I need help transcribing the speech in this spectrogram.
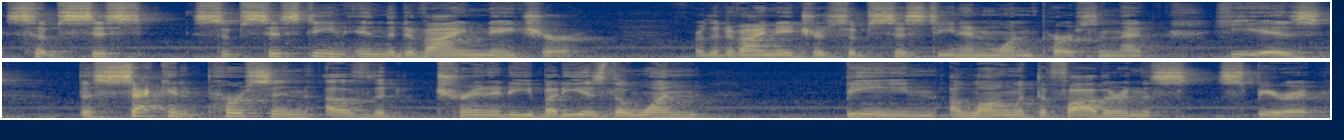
subsist, subsisting in the divine nature, or the divine nature subsisting in one person, that he is the second person of the Trinity, but he is the one being along with the Father and the Spirit.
